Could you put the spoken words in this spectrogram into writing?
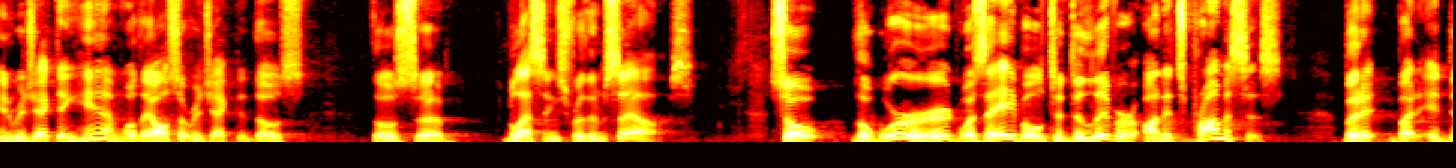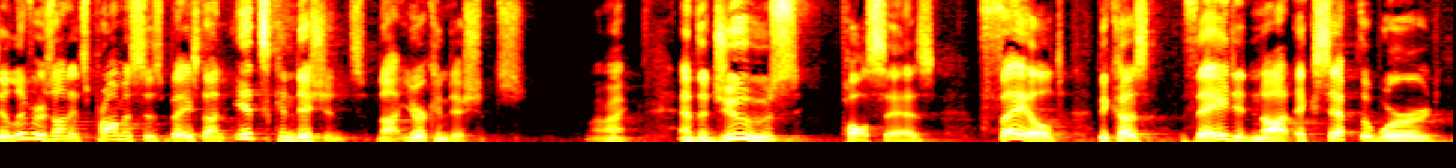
in rejecting Him, well, they also rejected those, those uh, blessings for themselves. So the word was able to deliver on its promises, but it, but it delivers on its promises based on its conditions, not your conditions. All right? And the Jews, Paul says, failed because they did not accept the word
